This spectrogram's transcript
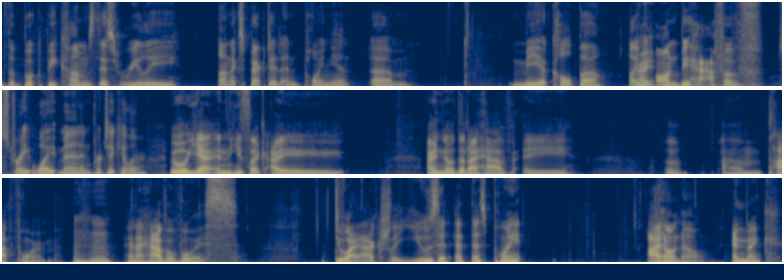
the book becomes this really unexpected and poignant um mea culpa like Right. on behalf of straight white men in particular Well, yeah, and he's like, I, I know that I have a, a um, platform mm-hmm. and I have a voice. Do I actually use it at this point? I Yeah. don't know. And like,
